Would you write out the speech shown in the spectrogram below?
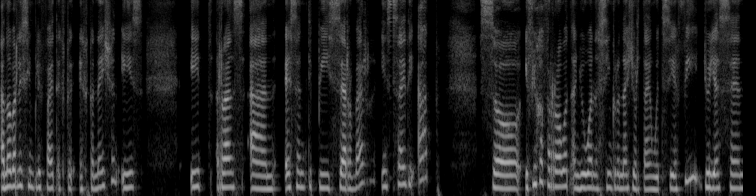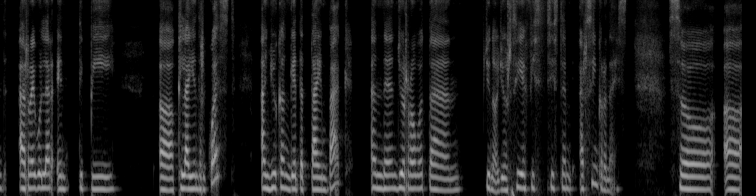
an overly simplified exp explanation, is it runs an SNTP server inside the app. So if you have a robot and you want to synchronize your time with CFE, you just send a regular NTP uh, client request and you can get the time back. And then your robot and you know, your CFE system are synchronized. So uh,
